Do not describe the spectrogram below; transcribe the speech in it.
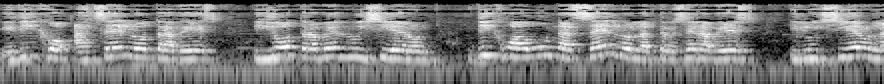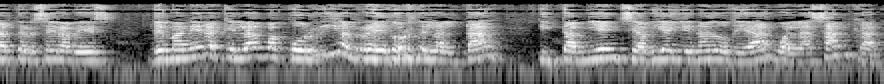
Y dijo, hacedlo otra vez. Y otra vez lo hicieron dijo aún hacerlo la tercera vez y lo hicieron la tercera vez, de manera que el agua corría alrededor del altar y también se había llenado de agua la zanja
